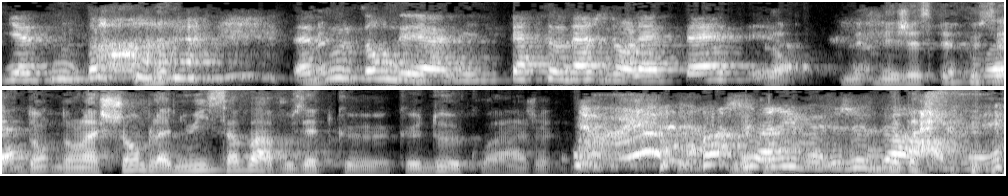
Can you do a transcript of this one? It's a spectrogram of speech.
il y a tout le temps, tout le temps des, personnages dans la tête. mais, j'espère que dans, dans, la chambre la nuit ça va, vous êtes que, que deux quoi. Hein, je... J'arrive, je dors. Mais...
